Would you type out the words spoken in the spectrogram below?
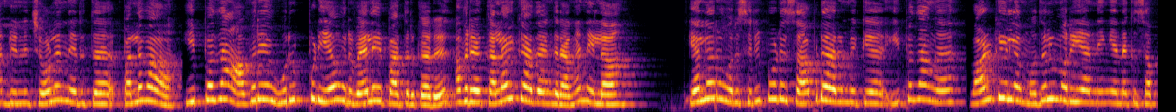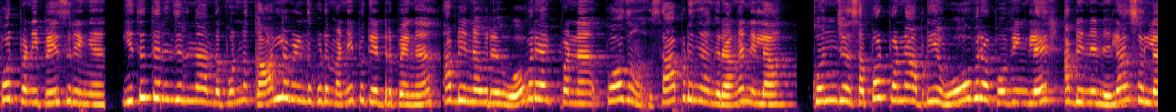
அப்படின்னு சோழன் நிறுத்த பல்லவா இப்பதான் அவரே உருப்படியா ஒரு வேலையை பார்த்திருக்காரு. அவரை கலாய்க்காதங்கிறாங்க நிலா. எல்லாரும் ஒரு சிரிப்போட சாப்பிட ஆரம்பிக்க இப்பதாங்க வாழ்க்கையில முதல் முறையா நீங்க எனக்கு சப்போர்ட் பண்ணி பேசுறீங்க. இது தெரிஞ்சிருந்தா அந்த பொண்ணு காலில் விழுந்து கூட மன்னிப்பு கேட்டிருப்பேங்க. அப்படின்னு அவரு ஓவர் ஆக்ட் பண்ண போதும் சாப்பிடுங்கங்கிறாங்க நிலா. கொஞ்சம் சப்போர்ட் பண்ண அப்படியே ஓவராக போவீங்களே? அப்படின்னு நிலா சொல்ல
